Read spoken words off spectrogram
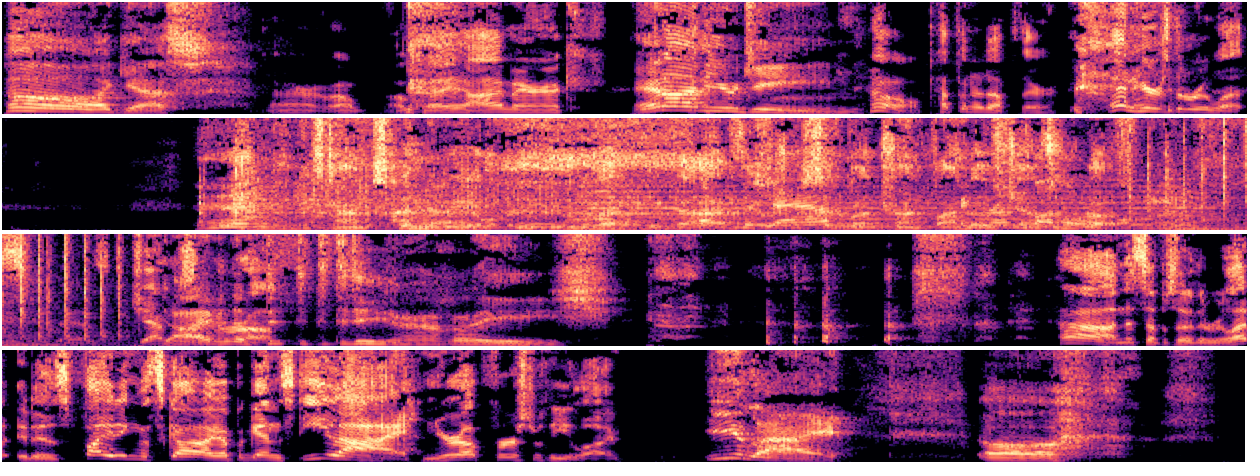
Oh, I guess. All right. Oh, okay. I'm Eric. And I'm Eugene. Oh, pepping it up there. And here's the roulette. And It's time to spin the wheel of an Indian roulette. We dive the into the shaft cinema and try and find finger those in the gems in the butthole. rough. It's Gems dive in in the rough. the. Ah, in this episode of the roulette, it is fighting the sky up against Eli. And you're up first with Eli. Eli. Uh,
